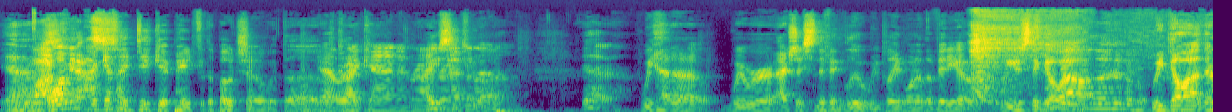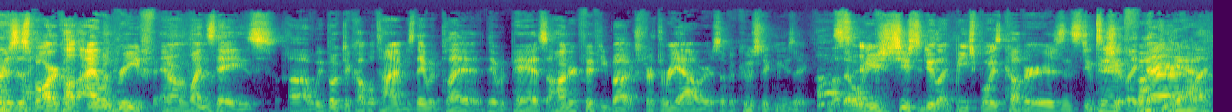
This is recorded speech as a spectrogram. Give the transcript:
yeah. Wow. Well, I mean, I guess I did get paid for the boat show with the Yeah, with like, Kai Ken and I Ryan used to do and that. them. Yeah. We had a we were actually sniffing glue. We played one of the videos. We used to go out. We'd go out. There was this bar called Island Reef, and on Wednesdays, uh, we booked a couple times. They would play. They would pay us 150 bucks for three hours of acoustic music. Oh, so sick. we just used to do like Beach Boys covers and stupid Dude, shit like fuck that. yeah. Like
